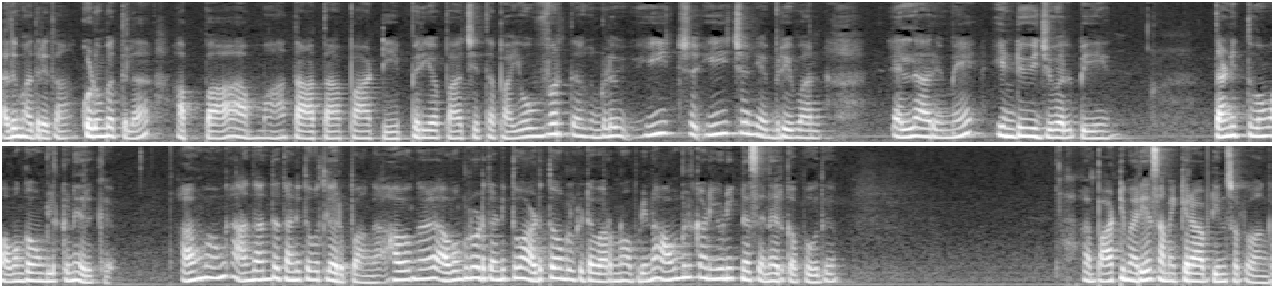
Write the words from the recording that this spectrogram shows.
அது மாதிரி தான் குடும்பத்தில் அப்பா அம்மா தாத்தா பாட்டி பெரியப்பா சித்தப்பா ஒவ்வொருத்தவங்களும் each each and every one எல்லாருமே இண்டிவிஜுவல் பீயிங் தனித்துவம் அவங்கவுங்களுக்குன்னு இருக்குது அவங்கவுங்க அந்தந்த தனித்துவத்தில் இருப்பாங்க. அவங்க அவங்களோட தனித்துவம் அடுத்தவங்கக்கிட்ட வரணும் அப்படின்னா அவங்களுக்கான யூனிக்னஸ் என்ன இருக்க போகுது? பாட்டி மாதிரியே சமைக்கிறா அப்படின்னு சொல்லுவாங்க.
